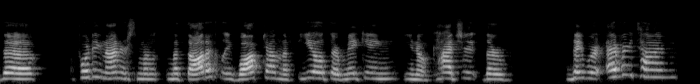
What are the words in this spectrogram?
the 49ers methodically walk down the field. They're making, you know, catch it. They're they were every time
